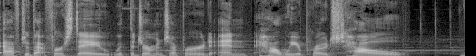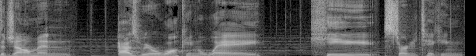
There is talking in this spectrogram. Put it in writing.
after that first day with the German Shepherd and how we approached how the gentleman as we were walking away, he started taking,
